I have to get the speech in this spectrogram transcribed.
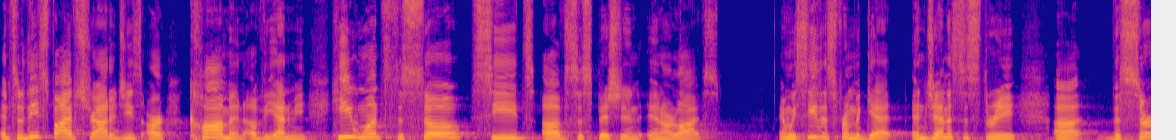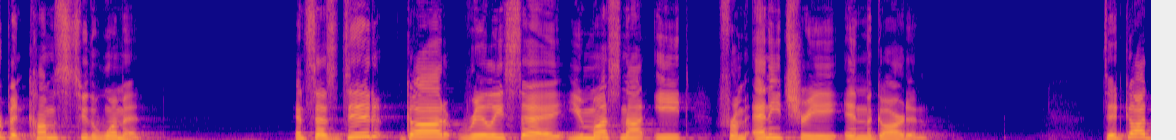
And so these five strategies are common of the enemy. He wants to sow seeds of suspicion in our lives. And we see this from the get. In Genesis 3, uh, the serpent comes to the woman and says, Did God really say you must not eat from any tree in the garden? Did God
